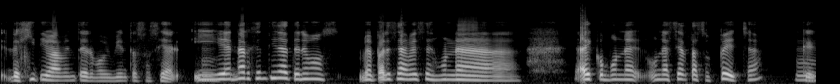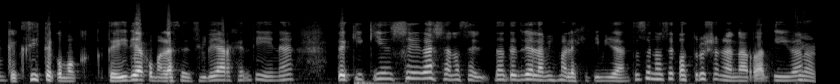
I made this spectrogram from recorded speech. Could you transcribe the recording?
legítimamente del movimiento social. Y mm. en Argentina tenemos, me parece a veces una, hay como una, una cierta sospecha, que, mm. que, existe como, te diría, como la sensibilidad argentina, de que quien llega ya no, se, no tendría la misma legitimidad. Entonces no se construye una narrativa.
